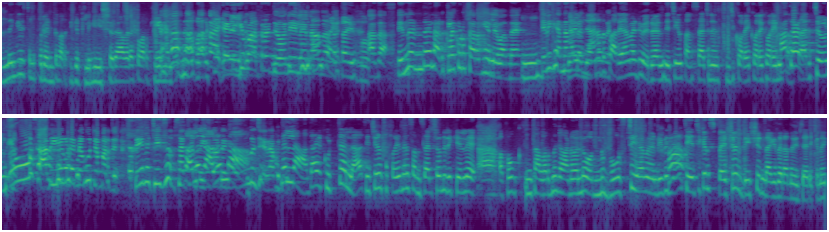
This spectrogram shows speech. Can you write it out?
അല്ലെങ്കിൽ ചിലപ്പോൾ രണ്ട് വർക്ക് കിട്ടില്ലെങ്കിൽ ഈശ്വര അവരൊക്കെ വർക്ക് ചെയ്യുന്നുണ്ട്. എനിക്ക്. മാത്രം ജോലിയില്ലല്ലോ. അതാ. ഇന്ന് എന്തായാലും അടുക്കളെ കൂടെ കറങ്ങിയല്ലേ വന്നേ? എനിക്ക് എന്തായാലും ഞാനത് പറയാൻ വേണ്ടി വരുമായിരുന്നു ചേച്ചി സംസാരിച്ചു കുറെ കുറെ കുറെ കുറെ സംസാരിച്ചോണ്ട് ഓ സാധികയെ കൂടെ എന്നെ കുറ്റം പറഞ്ഞു? ദൈവം ചേച്ചി അതല്ല. അതായത് കുറ്റല്ല. കുറേ നേരം സംസാരിച്ചോണ്ടിരിക്കല്ലേ? അപ്പൊ തളർന്ന് കാണുമല്ലോ ഒന്ന് ബൂസ്റ്റ് ചെയ്യാൻ വേണ്ടിട്ട് ഞാൻ ചേച്ചിക്ക് ഒരു സ്പെഷ്യൽ ഡിഷ് ഉണ്ടാക്കി തരാന്ന് വിചാരിക്കണം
